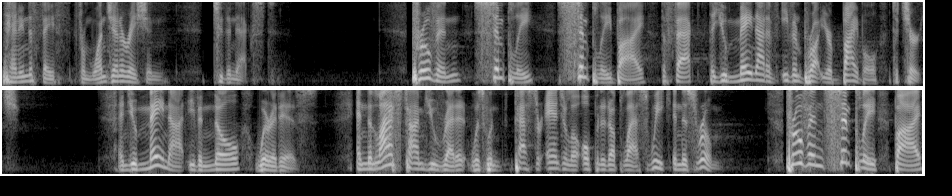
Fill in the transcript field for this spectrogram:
handing the faith from one generation to the next. Proven simply, simply by the fact that you may not have even brought your Bible to church. And you may not even know where it is. And the last time you read it was when Pastor Angela opened it up last week in this room. Proven simply by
